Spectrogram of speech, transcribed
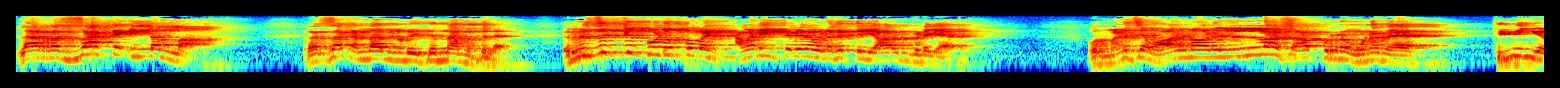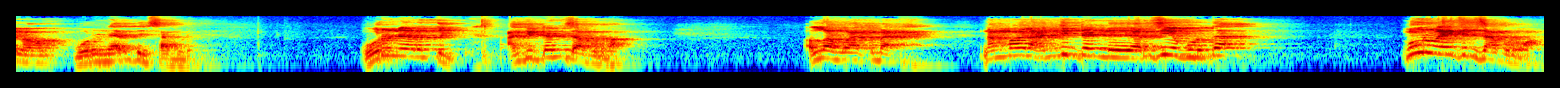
லா ரஸ்ஸாக்க இல்லல்லா ரசாக் அல்லாஹ்வினுடைய திருநாமத்தில் ரிசுக்கு கொடுப்பவன் அவனை தவிர உலகத்தில் யாரும் கிடையாது. ஒரு மனுஷன் வாழ்நாள் எல்லாம் சாப்பிட்ற உணவை திமிங்கலம் ஒரு நேரத்துக்கு சாப்பிடுது. ஒரு நேரத்துக்கு அஞ்சு டன் சாப்பிடுதான். அல்லாஹ் அக்பர் நம்மால் அஞ்சு டன் அரிசியை கொடுத்தா நூறு வயசுக்கு சாப்பிடுவான்.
